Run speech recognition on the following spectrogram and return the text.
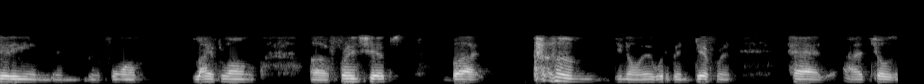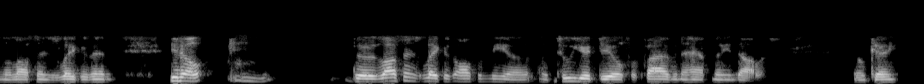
City and, and, form lifelong uh, friendships. But you know, it would have been different had I chosen the Los Angeles Lakers. And you know, the Los Angeles Lakers offered me a, a two-year deal for five and a half million dollars. Okay.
